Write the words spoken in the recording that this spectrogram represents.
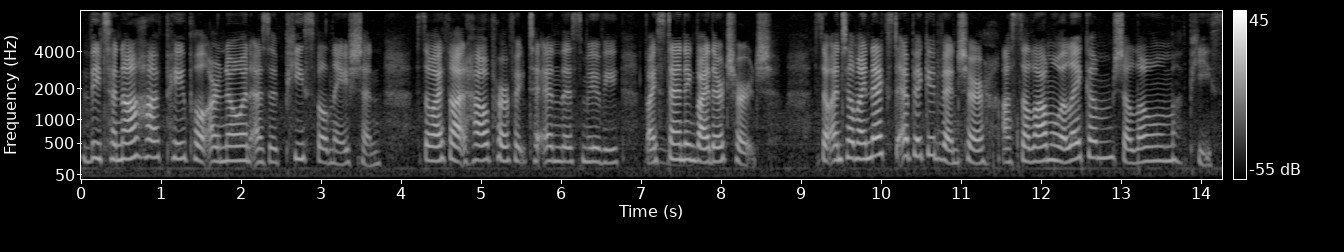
The Ktunaxa people are known as a peaceful nation, so I thought how perfect to end this movie by standing by their church. So until my next epic adventure, assalamu alaikum, shalom, peace.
